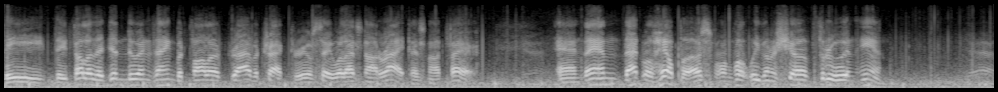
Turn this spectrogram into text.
the the fellow that didn't do anything but follow drive a tractor, he'll say, "Well, that's not right. That's not fair." And then that will help us on what we're going to shove through in the end. Yeah,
